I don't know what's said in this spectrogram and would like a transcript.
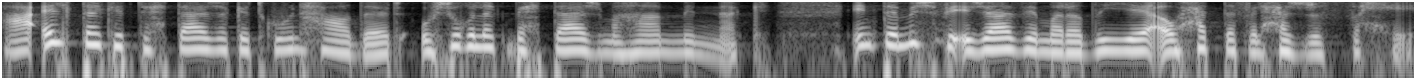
عائلتك بتحتاجك تكون حاضر وشغلك بيحتاج مهام منك. أنت مش في إجازة مرضية أو حتى في الحجر الصحي.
